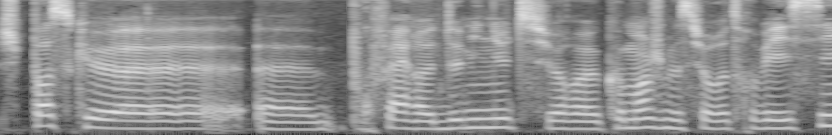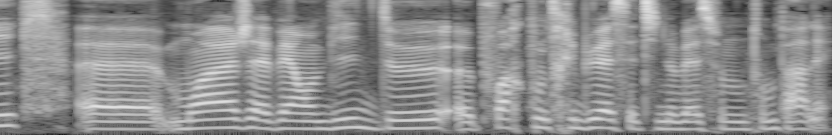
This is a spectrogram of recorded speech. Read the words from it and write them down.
Je pense que euh, euh, pour faire deux minutes sur euh, comment je me suis retrouvée ici, moi j'avais envie de pouvoir contribuer à cette innovation dont on parlait.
